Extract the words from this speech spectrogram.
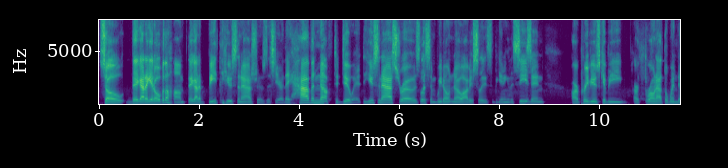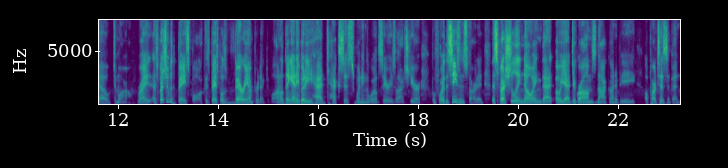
So they got to get over the hump. They got to beat the Houston Astros this year. They have enough to do it. The Houston Astros, listen, we don't know. Obviously, it's the beginning of the season our previews could be are thrown out the window tomorrow, right? Especially with baseball, because baseball is very unpredictable. I don't think anybody had Texas winning the World Series last year before the season started, especially knowing that oh yeah, Degrom's not going to be a participant.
